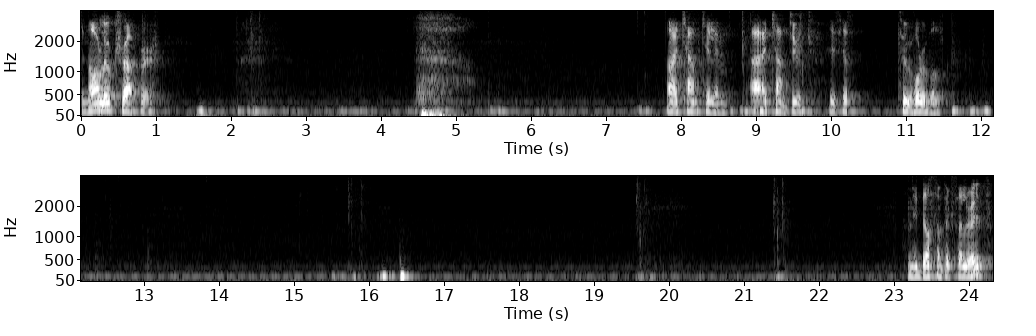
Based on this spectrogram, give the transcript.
Gnarlroot Trapper. I can't kill him. I can't do it. He's just too horrible. And he doesn't accelerate.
